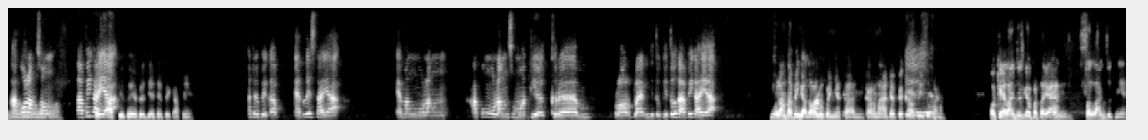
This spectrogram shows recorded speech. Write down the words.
Aku langsung Oh, tapi backup kayak gitu ya berarti ada backupnya. ada backup at least kayak emang ngulang aku ngulang semua diagram floor plan gitu-gitu tapi kayak Ngulang tapi nggak terlalu banyak kan, karena ada backup Iya, itu iya. kan. Oke, lanjut ke pertanyaan selanjutnya.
